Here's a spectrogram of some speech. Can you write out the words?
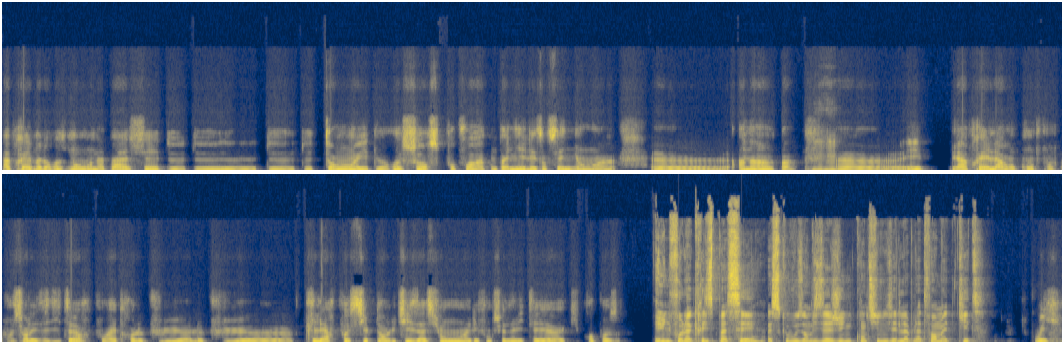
Après, malheureusement, on n'a pas assez de, de, de, de, temps et de ressources pour pouvoir accompagner les enseignants euh, euh un à un. Quoi. Euh, et, après, là, on compte pour le coup sur les éditeurs pour être le plus, le plus euh, clair possible dans l'utilisation et les fonctionnalités qu'ils proposent. Et une fois la crise passée, est-ce que vous envisagez une continuité de la plateforme EdKit Oui,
